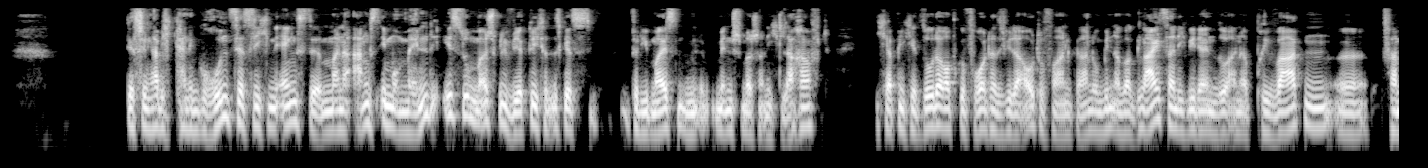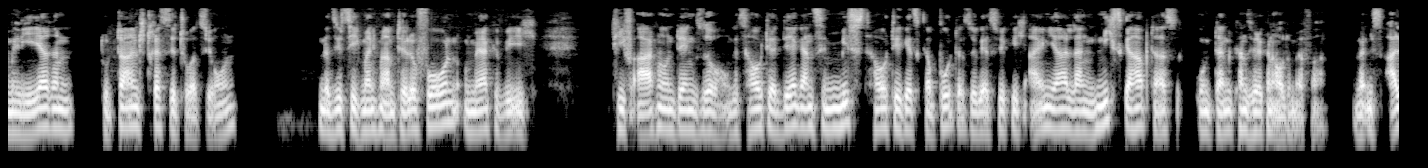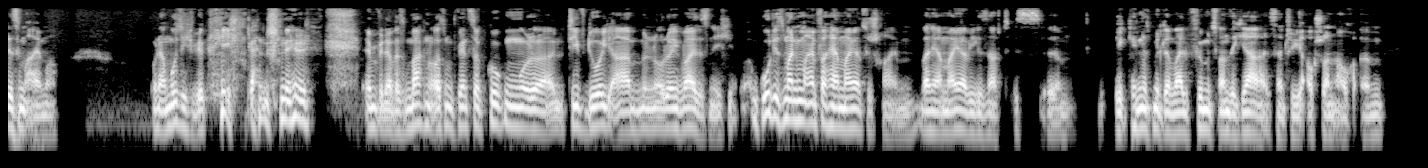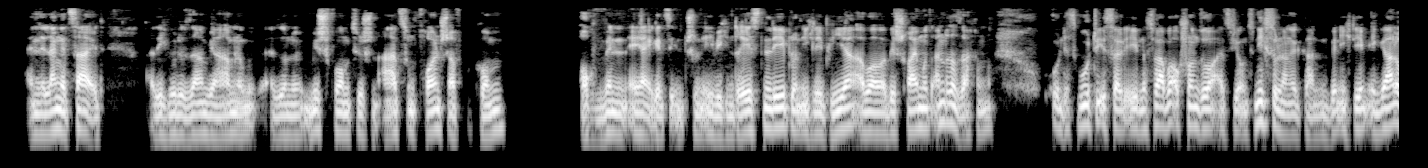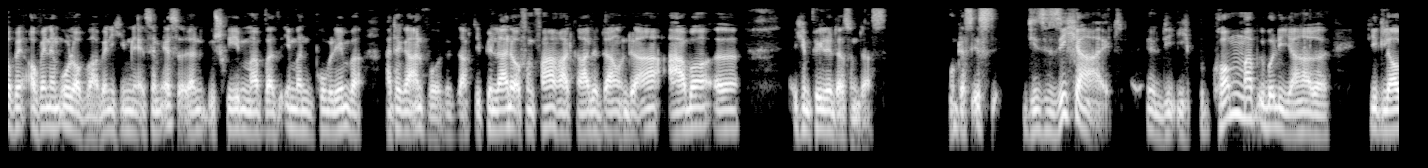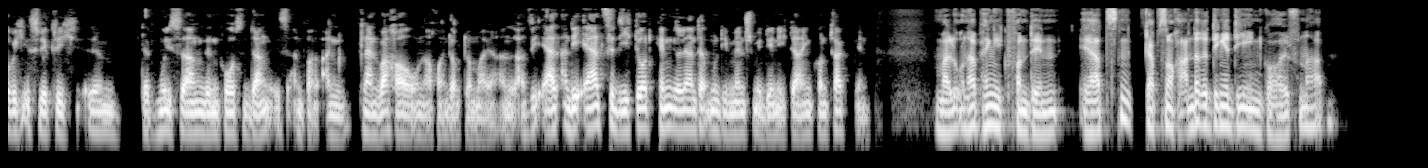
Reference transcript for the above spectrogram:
Deswegen habe ich keine grundsätzlichen Ängste. Meine Angst im Moment ist zum Beispiel wirklich, das ist jetzt für die meisten Menschen wahrscheinlich lachhaft. Ich habe mich jetzt so darauf gefreut, dass ich wieder Auto fahren kann und bin aber gleichzeitig wieder in so einer privaten, äh, familiären, totalen Stresssituation. Und da sitze ich manchmal am Telefon und merke, wie ich tief atme und denke, so, und jetzt haut ja der ganze Mist, haut dir jetzt kaputt, dass du jetzt wirklich ein Jahr lang nichts gehabt hast und dann kannst du wieder kein Auto mehr fahren. Und dann ist alles im Eimer. Und da muss ich wirklich ganz schnell entweder was machen, aus dem Fenster gucken oder tief durchatmen oder ich weiß es nicht. Gut ist manchmal einfach Herr Meier zu schreiben, weil Herr Meier, wie gesagt, ist, ähm, wir kennen uns mittlerweile 25 Jahre, ist natürlich auch schon auch ähm, eine lange Zeit. Also ich würde sagen, wir haben eine, also eine Mischform zwischen Arzt und Freundschaft bekommen. Auch wenn er jetzt schon ewig in Dresden lebt und ich lebe hier, aber wir schreiben uns andere Sachen. Und das Gute ist halt eben, das war aber auch schon so, als wir uns nicht so lange kannten. Wenn ich dem, egal ob er, auch wenn er im Urlaub war, wenn ich ihm eine SMS geschrieben habe, weil immer ein Problem war, hat er geantwortet. Sagt, ich bin leider auf dem Fahrrad gerade da und da, aber äh, ich empfehle das und das. Und das ist diese Sicherheit, äh, die ich bekommen habe über die Jahre, die glaube ich ist wirklich, ähm, da muss ich sagen, den großen Dank ist einfach an Klein Wachau und auch an Dr. Meyer, also an die Ärzte, die ich dort kennengelernt habe und die Menschen, mit denen ich da in Kontakt bin. Mal unabhängig von den Ärzten, gab es noch andere Dinge, die Ihnen geholfen haben?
